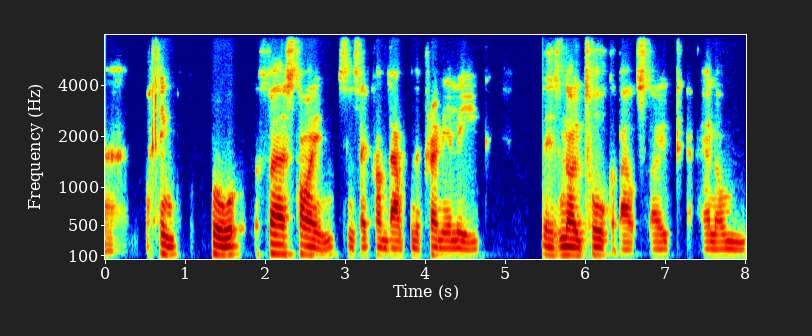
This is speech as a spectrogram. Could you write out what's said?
Uh, I think for the first time since they've come down from the Premier League, there's no talk about Stoke, and um,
